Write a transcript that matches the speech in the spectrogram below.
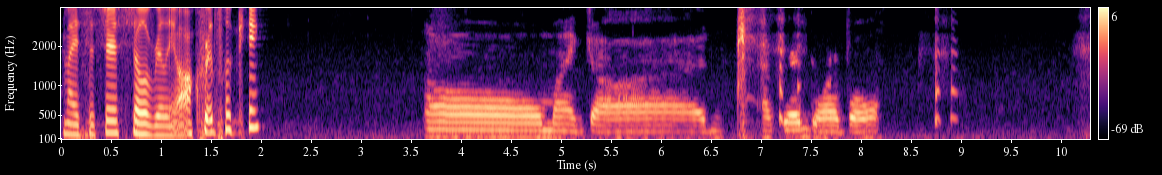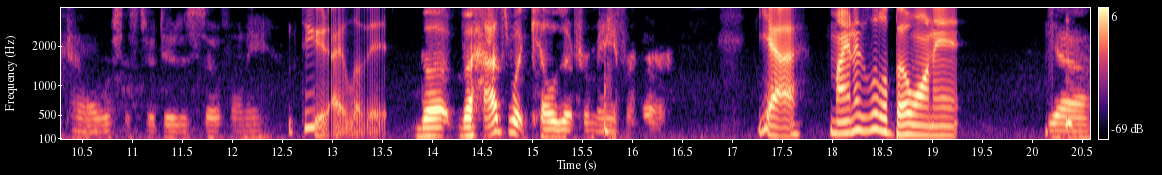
my sister is still really awkward looking. Oh my god. You're adorable. God, our sister dude is so funny. Dude, I love it. The the hat's what kills it for me for her. Yeah, mine has a little bow on it. Yeah.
